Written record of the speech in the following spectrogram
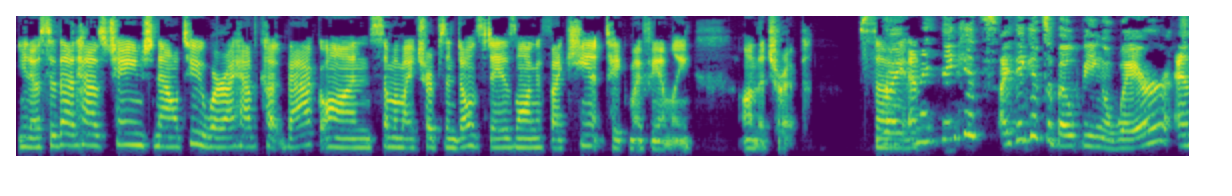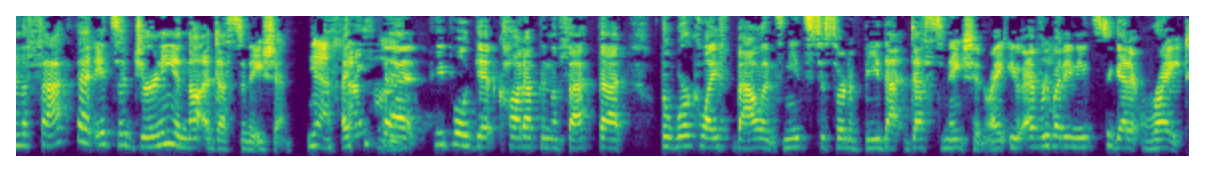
you know, so that has changed now too, where I have cut back on some of my trips and don't stay as long if I can't take my family on the trip. So. Right. And I think it's, I think it's about being aware and the fact that it's a journey and not a destination. Yes. I absolutely. think that people get caught up in the fact that the work life balance needs to sort of be that destination, right? You, everybody needs to get it right.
